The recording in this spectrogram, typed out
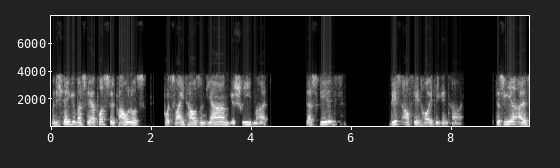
Und ich denke, was der Apostel Paulus vor 2000 Jahren geschrieben hat, das gilt bis auf den heutigen Tag. Dass wir als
